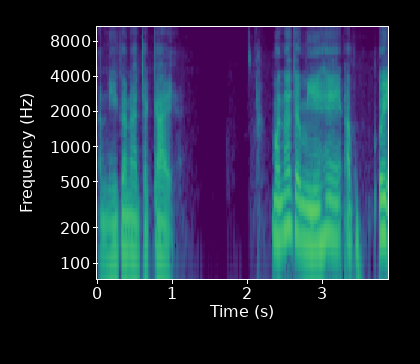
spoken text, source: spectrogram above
อันนี้ก็น่าจะใกล้ มันน่าจะมีให้อัพ เอ้ย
